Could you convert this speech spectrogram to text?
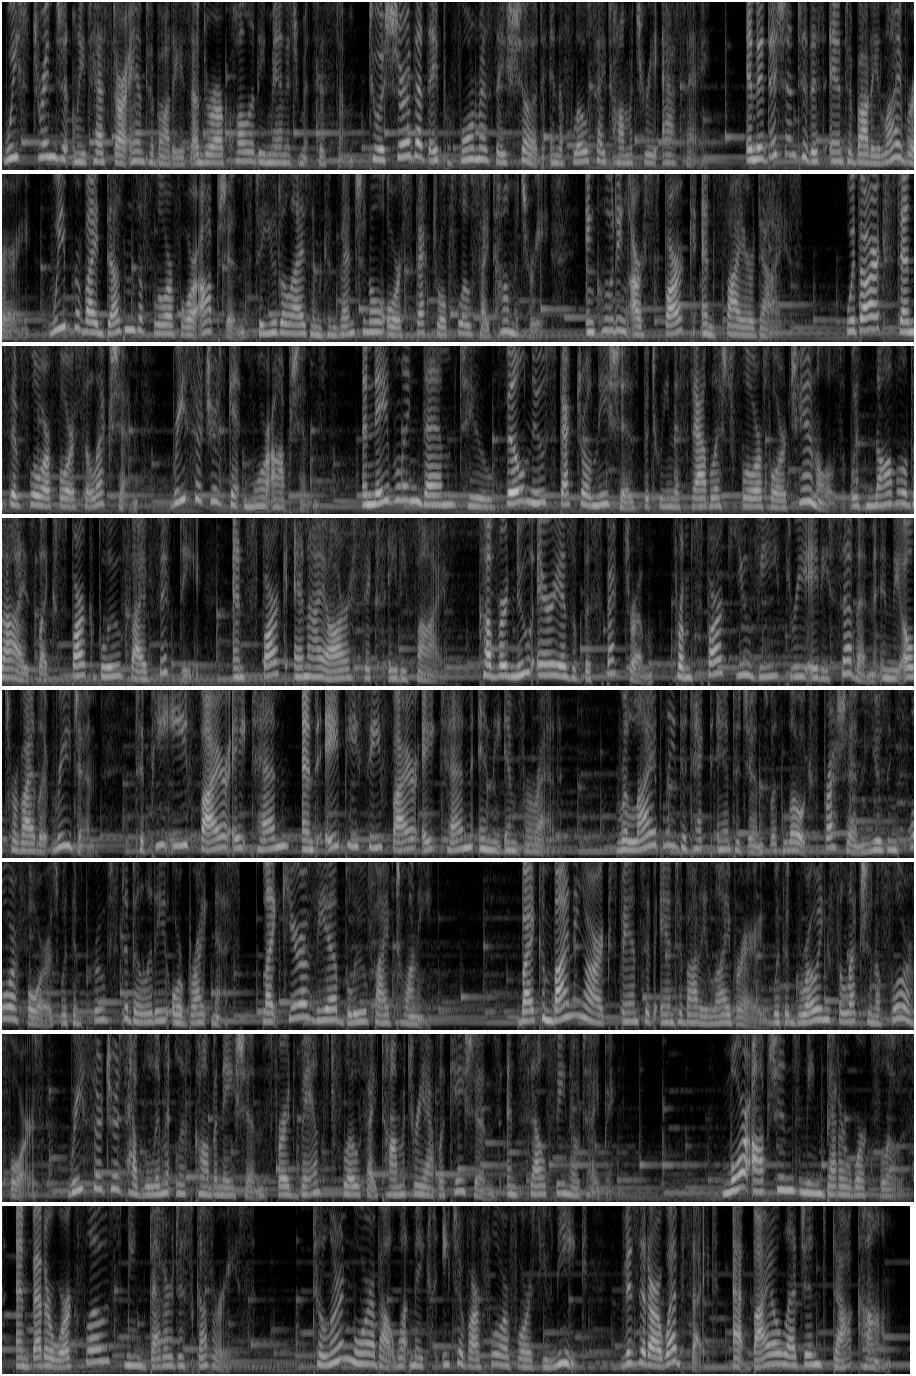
We stringently test our antibodies under our quality management system to assure that they perform as they should in a flow cytometry assay. In addition to this antibody library, we provide dozens of fluorophore options to utilize in conventional or spectral flow cytometry, including our Spark and Fire dyes. With our extensive fluorophore selection, researchers get more options, enabling them to fill new spectral niches between established fluorophore channels with novel dyes like Spark Blue 550 and Spark NIR 685 cover new areas of the spectrum from Spark UV 387 in the ultraviolet region to PE Fire 810 and APC Fire 810 in the infrared. Reliably detect antigens with low expression using fluorophores with improved stability or brightness, like Kiravia Blue 520. By combining our expansive antibody library with a growing selection of fluorophores, researchers have limitless combinations for advanced flow cytometry applications and cell phenotyping. More options mean better workflows, and better workflows mean better discoveries. To learn more about what makes each of our fluorophores unique, visit our website at biolegend.com.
